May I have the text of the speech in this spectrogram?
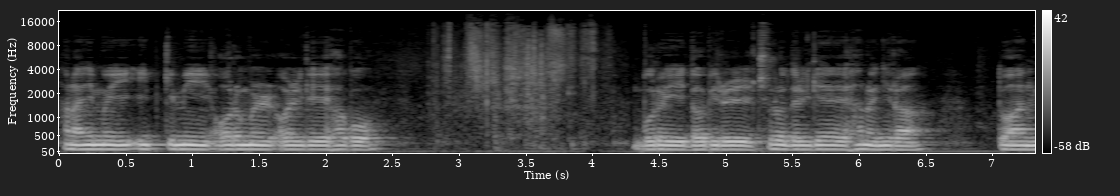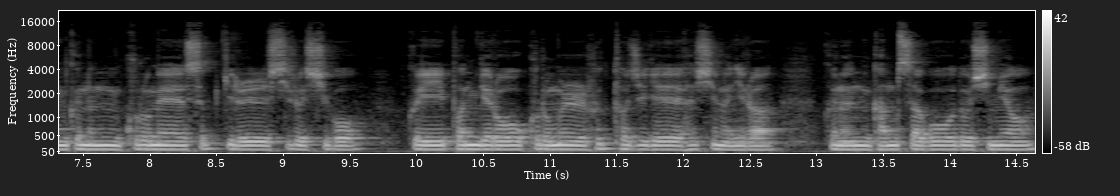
하나님의 입김이 얼음을 얼게 하고 물의 너비를 줄어들게 하느니라. 또한 그는 구름에 습기를 실으시고 그의 번개로 구름을 흩어지게 하시느니라. 그는 감싸고 도시며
